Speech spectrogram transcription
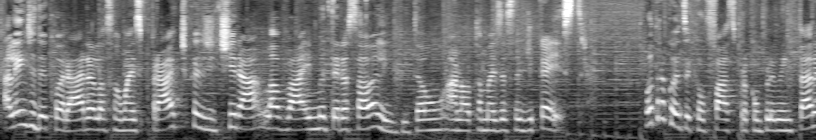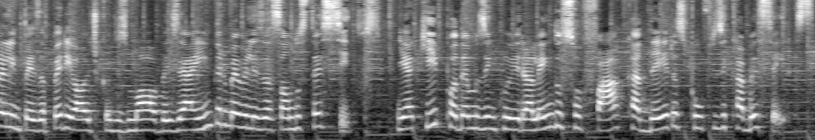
Além de decorar, elas são mais práticas de tirar, lavar e manter a sala limpa, então anota mais essa dica extra. Outra coisa que eu faço para complementar a limpeza periódica dos móveis é a impermeabilização dos tecidos. E aqui podemos incluir, além do sofá, cadeiras, puffs e cabeceiras.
